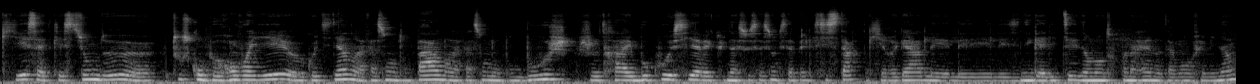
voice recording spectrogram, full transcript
qui est cette question de tout ce qu'on peut renvoyer au quotidien dans la façon dont on parle, dans la façon dont on bouge. Je travaille beaucoup aussi avec une association qui s'appelle Sista, qui regarde les, les inégalités dans l'entrepreneuriat, notamment au féminin.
